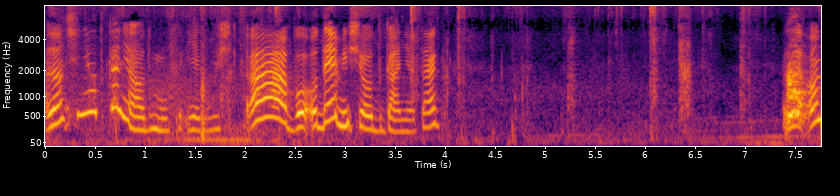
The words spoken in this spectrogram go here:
Ale on się nie odgania od muchy, jakbyś... A, bo ode mnie się odgania, tak? Ale on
